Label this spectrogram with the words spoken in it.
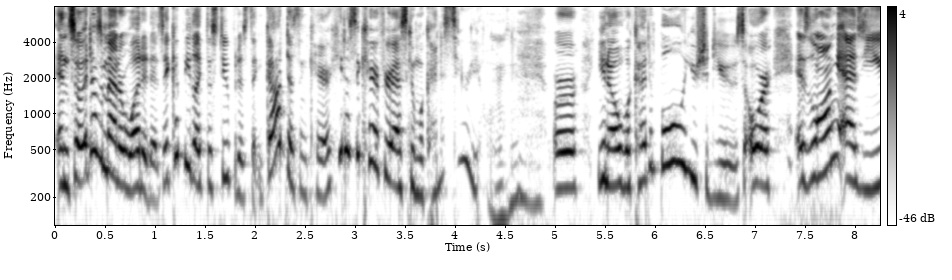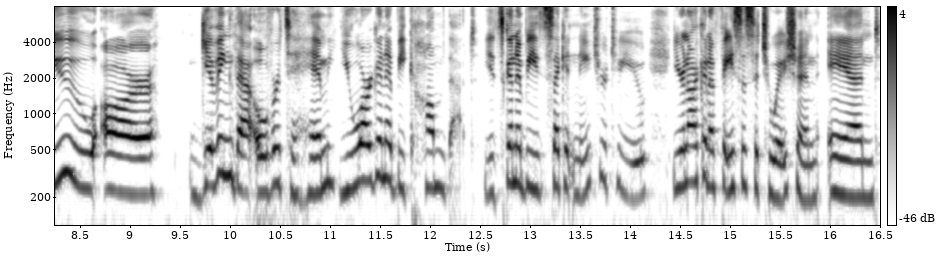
And so it doesn't matter what it is. It could be like the stupidest thing. God doesn't care. He doesn't care if you're asking what kind of cereal, mm-hmm. or you know what kind of bowl you should use, or as long as you are giving that over to him, you are going to become that. It's going to be second nature to you. You're not going to face a situation and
